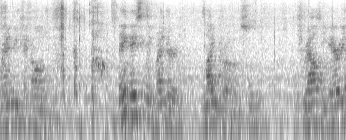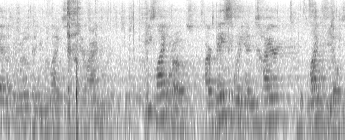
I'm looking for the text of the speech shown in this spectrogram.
brand new technology. They basically rendered light probes throughout the area of the room that you would like to interact with. These light probes are basically an entire light fields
